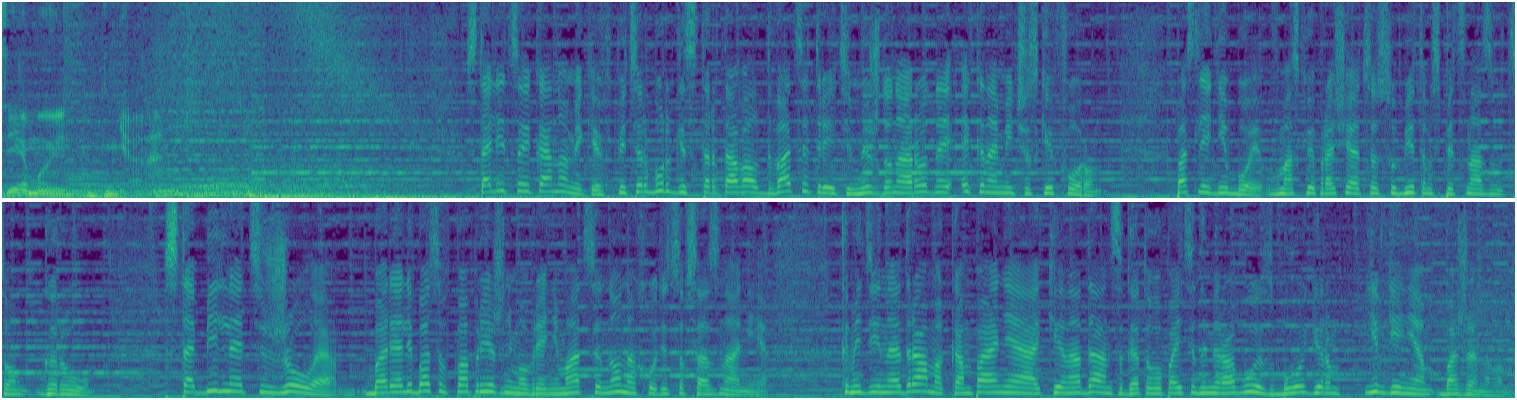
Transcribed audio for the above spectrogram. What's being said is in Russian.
Темы дня. Столица экономики. В Петербурге стартовал 23-й Международный экономический форум. Последний бой. В Москве прощаются с убитым спецназовцем ГРУ. Стабильная, тяжелая. Барри Алибасов по-прежнему в реанимации, но находится в сознании. Комедийная драма. Компания «Киноданс» готова пойти на мировую с блогером Евгением Баженовым.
